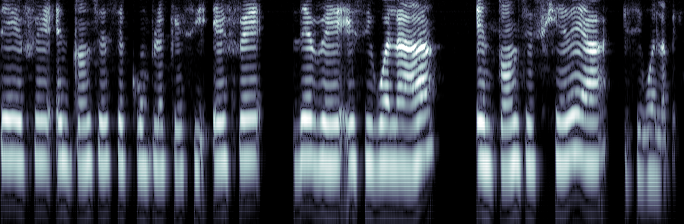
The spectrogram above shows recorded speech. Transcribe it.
de f, entonces se cumple que si f de b es igual a a, entonces g de a es igual a b.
